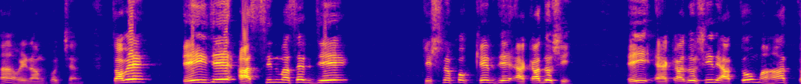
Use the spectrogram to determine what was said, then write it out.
হ্যাঁ হরিনাম করছেন। তবে এই যে আশ্বিন মাসের যে কৃষ্ণপক্ষের যে একাদশী, এই একাদশীর এত মাহাত্ম,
